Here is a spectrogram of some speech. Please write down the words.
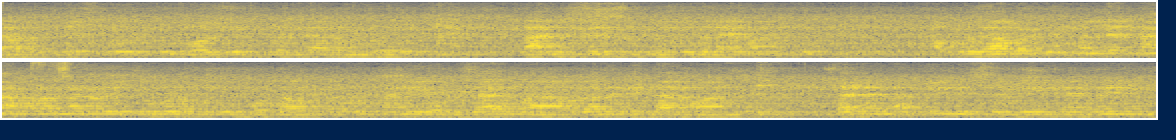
డెవలప్ చేసుకోవచ్చు. భవిష్యత్తు ప్రకారంలో కాన్స్టిట్యూన్స్ దొరుకుతున్నాయి మనకు. అప్పుడు కాబట్టి మళ్ళీ అమరన్న ఇప్పుడు కూడా ముందుకు పోతా ఉంటారు. కానీ ఒకసారి మా అవగాహన ఇద్దామా అని సరేనా మీ మీ నిర్ణయం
